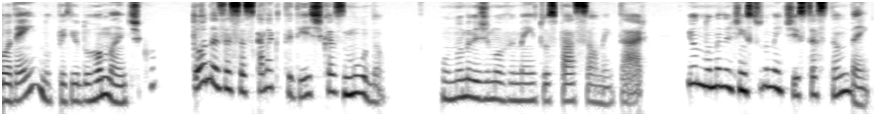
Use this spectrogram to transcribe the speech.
Porém, no período romântico, todas essas características mudam. O número de movimentos passa a aumentar e o número de instrumentistas também.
